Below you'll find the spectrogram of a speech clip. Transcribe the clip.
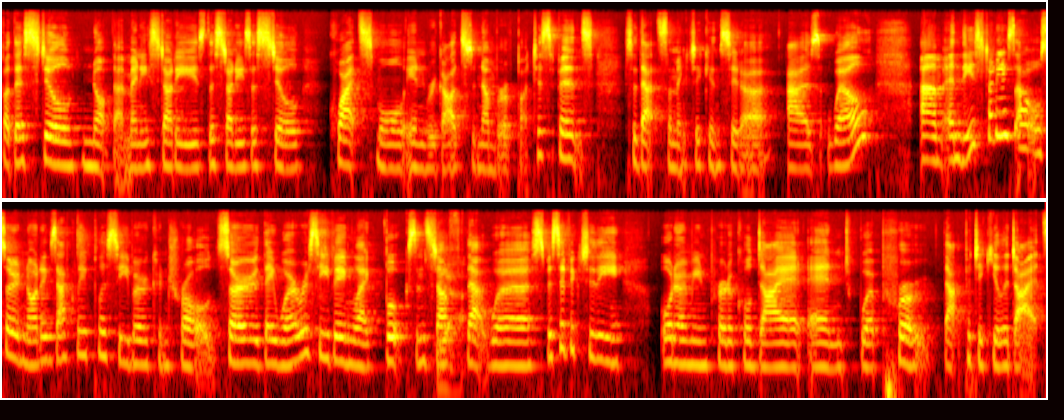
but there's still not that many studies. The studies are still quite small in regards to number of participants. So that's something to consider as well. Um, and these studies are also not exactly placebo controlled. So they were receiving like books and stuff Yeah. that were specific to the autoimmune protocol diet and were pro that particular diet.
